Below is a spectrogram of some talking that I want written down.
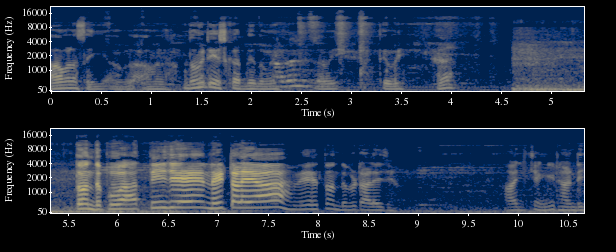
ਆਹ ਵਾਲਾ ਸਹੀ ਆ ਆਹ ਵਾਲਾ ਆਹ ਵਾਲਾ ਦੋਵੇਂ ਟੇਸਟ ਕਰਦੇ ਦੋਵੇਂ ਦੋਵੇਂ। ਤੇ ਉਹ ਵੀ ਹੈ? ਧੁੰਦ ਪਵਾਤੀ ਜੇ ਨਹੀਂ ਟਲਿਆ। ਵੇਖ ਧੁੰਦ ਬਟਾਲੇ 'ਚ। ਅੱਜ ਚੰਗੀ ਠੰਡੀ।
